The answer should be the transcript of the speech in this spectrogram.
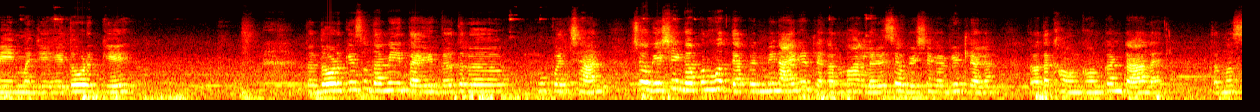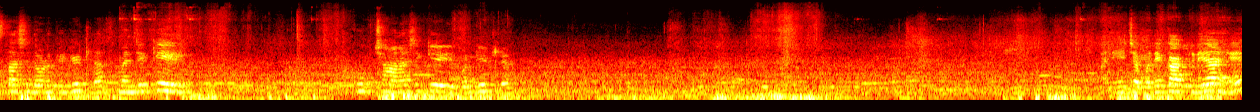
मेन म्हणजे हे दोडके. तर दोडके सुद्धा मिळतात इथं तर खूपच छान. शेवगे शेंगा पण होत्या पण मी नाही घेतल्या कारण मागल्या वेळेस शेवगे शेंगा घेतलेल्या तर आता खाऊन खाऊन कंटाळा आलाय. तर मस्त असे दोडके घेतल्यात. म्हणजे केळी. खूप छान अशी केळी पण घेतल्या आणि ह्याच्यामध्ये काकडी आहे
